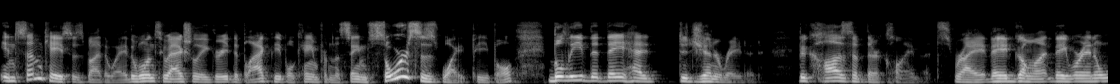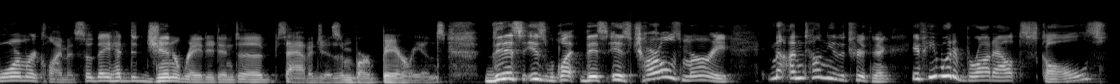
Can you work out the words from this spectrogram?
In some cases, by the way, the ones who actually agreed that black people came from the same source as white people believed that they had degenerated because of their climates, right? They had gone, they were in a warmer climate, so they had degenerated into savages and barbarians. This is what this is. Charles Murray, I'm telling you the truth, Nick, if he would have brought out skulls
